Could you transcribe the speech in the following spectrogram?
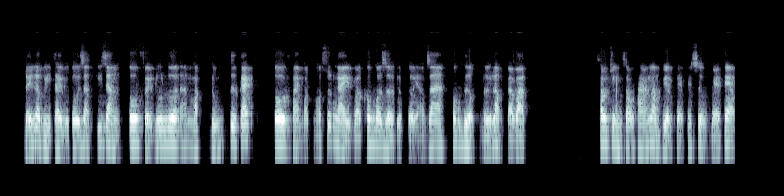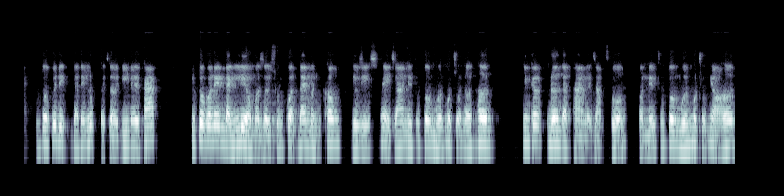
Đấy là vì thầy của tôi dặn kỹ rằng tôi phải luôn luôn ăn mặc đúng tư cách, tôi phải mặc nó suốt ngày và không bao giờ được cởi áo ra, không được nới lỏng cà vạt. Sau chừng 6 tháng làm việc tại cái xưởng bé tẹo, chúng tôi quyết định đã đến lúc phải rời đi nơi khác. Chúng tôi có nên đánh liều mà rời xuống quận Diamond không? Điều gì sẽ xảy ra nếu chúng tôi muốn một chỗ lớn hơn, nhưng các đơn đặt hàng lại giảm xuống? Còn nếu chúng tôi muốn một chỗ nhỏ hơn,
